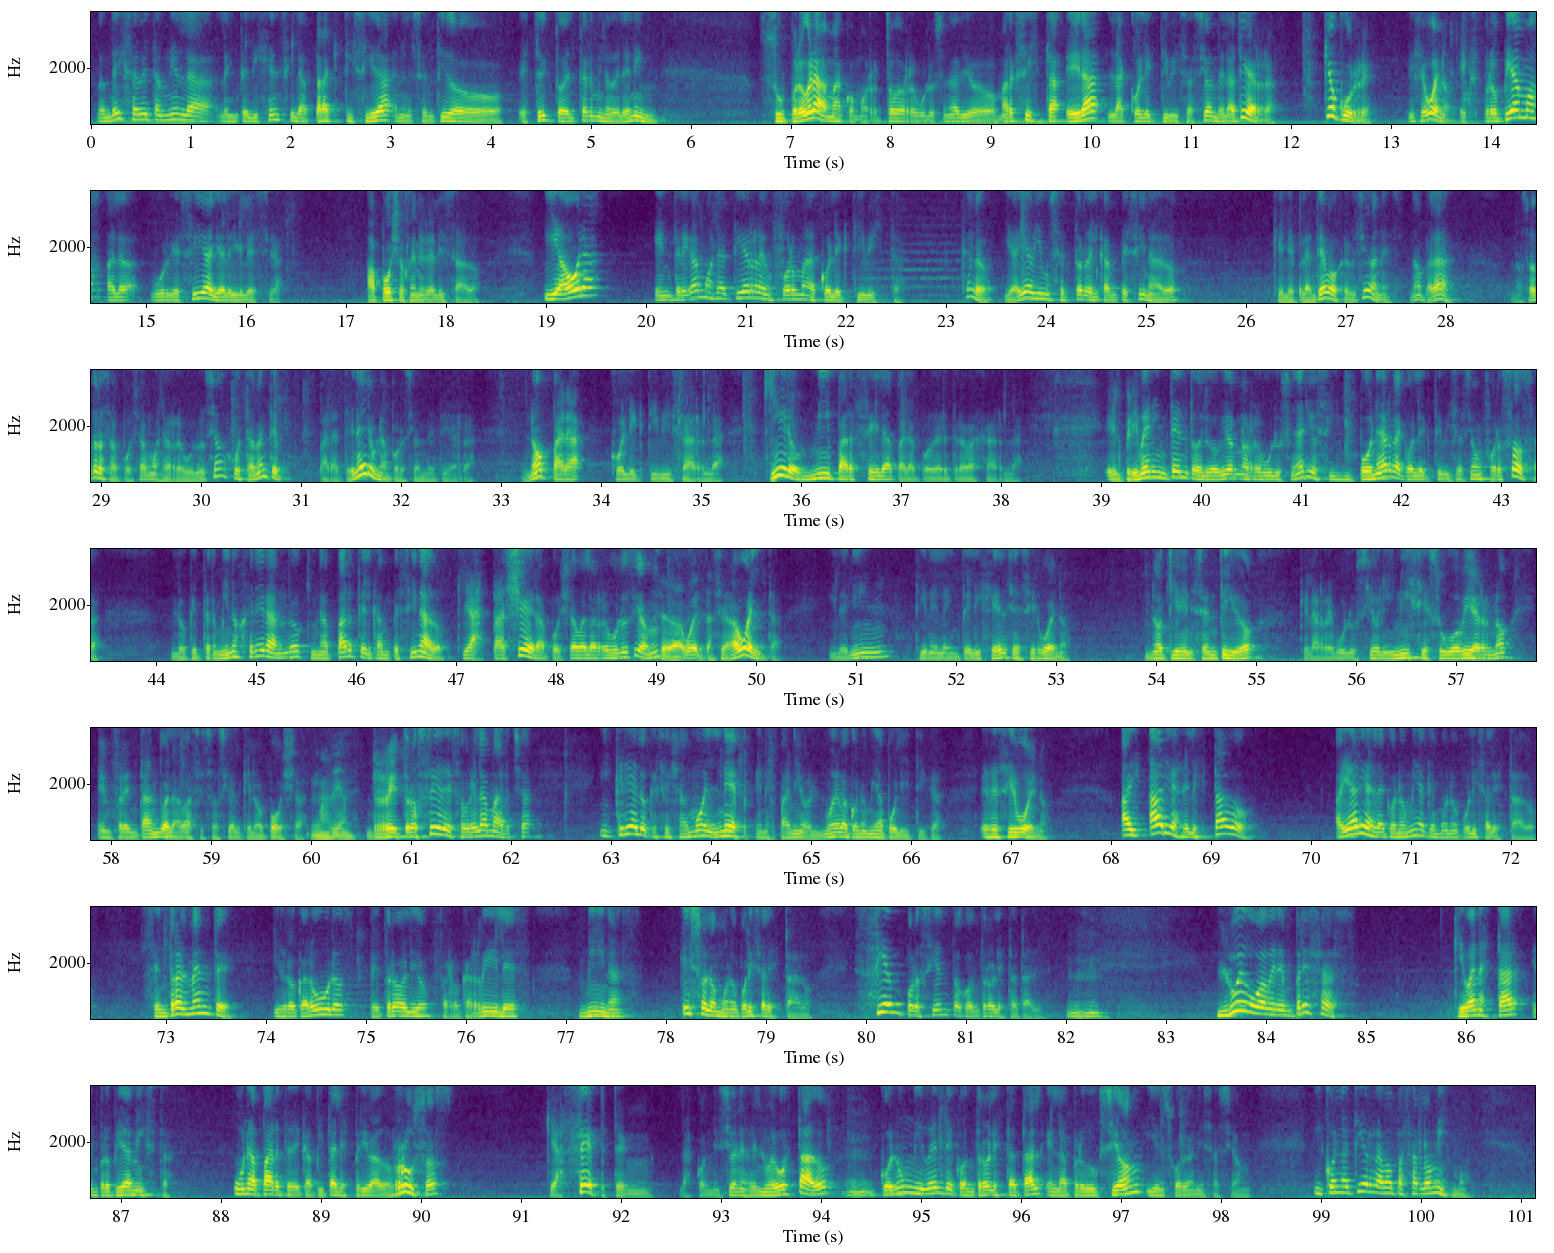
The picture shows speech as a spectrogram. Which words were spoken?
donde ahí se ve también la, la inteligencia y la practicidad en el sentido estricto del término de Lenin. Su programa, como todo revolucionario marxista, era la colectivización de la tierra. ¿Qué ocurre? Dice, bueno, expropiamos a la burguesía y a la iglesia. Apoyo generalizado. Y ahora entregamos la tierra en forma colectivista. Claro, y ahí había un sector del campesinado que le planteaba objeciones. No, pará. Nosotros apoyamos la revolución justamente para tener una porción de tierra, no para colectivizarla. Quiero mi parcela para poder trabajarla. El primer intento del gobierno revolucionario es imponer la colectivización forzosa, lo que terminó generando que una parte del campesinado, que hasta ayer apoyaba la revolución, Se da vuelta. se da vuelta. Y Lenin tiene la inteligencia de decir, bueno, no tiene sentido que la revolución inicie su gobierno enfrentando a la base social que lo apoya. Más bien. Retrocede sobre la marcha y crea lo que se llamó el NEP en español, Nueva Economía Política. Es decir, bueno, hay áreas del Estado, hay áreas de la economía que monopoliza el Estado. Centralmente, hidrocarburos, petróleo, ferrocarriles, minas. Eso lo monopoliza el Estado. 100% control estatal. Luego va a haber empresas que van a estar en propiedad mixta. Una parte de capitales privados rusos que acepten las condiciones del nuevo Estado con un nivel de control estatal en la producción y en su organización. Y con la tierra va a pasar lo mismo.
